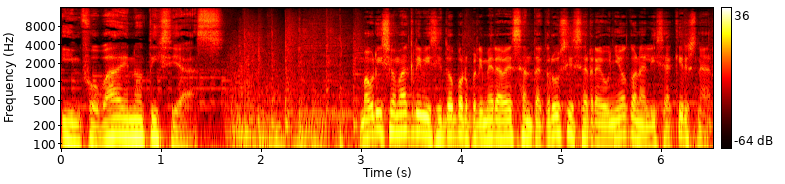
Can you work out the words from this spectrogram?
Infobae Noticias. Mauricio Macri visitó por primera vez Santa Cruz y se reunió con Alicia Kirchner.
